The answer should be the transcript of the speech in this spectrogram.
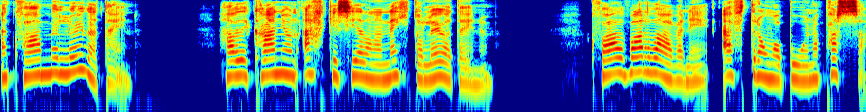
En hvað með laugadaginn? Hafði Kanjón ekki séðan að neitt á laugadaginnum? Hvað var það af henni eftir að hún var búin að passa?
